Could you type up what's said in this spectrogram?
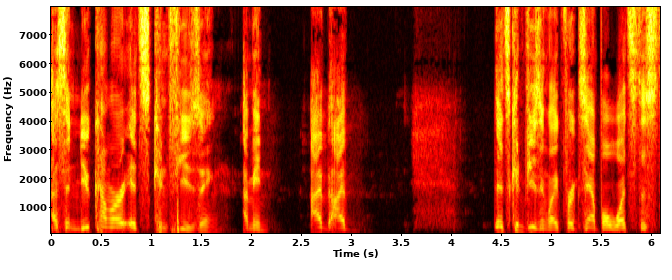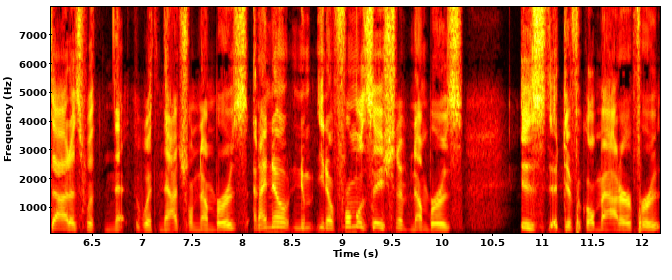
as a newcomer, it's confusing. I mean, I've, I've it's confusing. Like for example, what's the status with with natural numbers? And I know you know formalization of numbers is a difficult matter for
